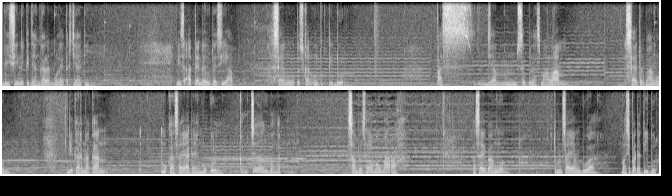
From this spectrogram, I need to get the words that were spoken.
di sini kejanggalan mulai terjadi. Di saat tenda udah siap, saya memutuskan untuk tidur. Pas jam 11 malam, saya terbangun. Dikarenakan muka saya ada yang mukul, kenceng banget. Sampai saya mau marah. Pas saya bangun, teman saya yang dua masih pada tidur.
